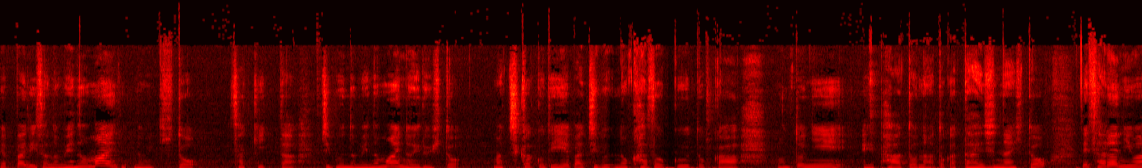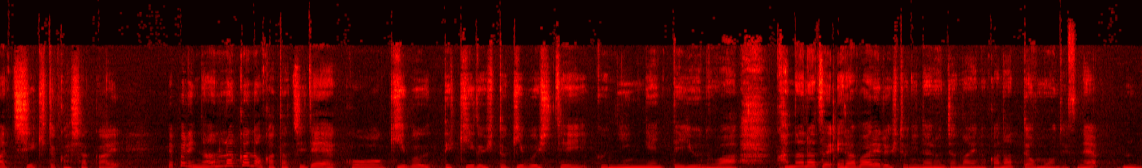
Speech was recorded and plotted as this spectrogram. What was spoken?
やっぱりその目の前の人さっき言った自分の目の前のいる人まあ、近くで言えば自分の家族とか本当に、パートナーとか大事な人。でさらには地域とか社会。やっぱり何らかの形でこうギブできる人ギブしていく人間っていうのは必ず選ばれる人になるんじゃないのかなって思うんですね。うん。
